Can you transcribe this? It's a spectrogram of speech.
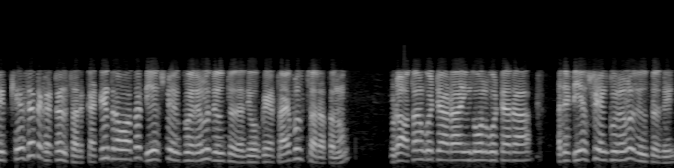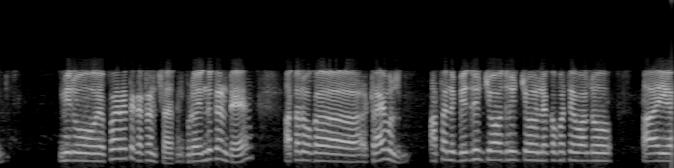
మీరు కేసు అయితే కట్టండి సార్. కట్టిన తర్వాత డిఎస్పీ ఎంక్వైరీలో తెలుస్తుంది. అది ఒక ట్రైబల్ సార్ అతను. ఇప్పుడు అతను కొట్టాడా ఇంకోళ్ళు కొట్టారా అది డిఎస్పీ ఎంక్వైరీలో తెలుస్తుంది. మీరు ఎఫ్ఐఆర్ అయితే కట్టండి సార్. ఇప్పుడు ఎందుకంటే అతను ఒక ట్రైబల్. అతన్ని బెదిరించో అదిరించో లేకపోతే వాళ్ళు ఇక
